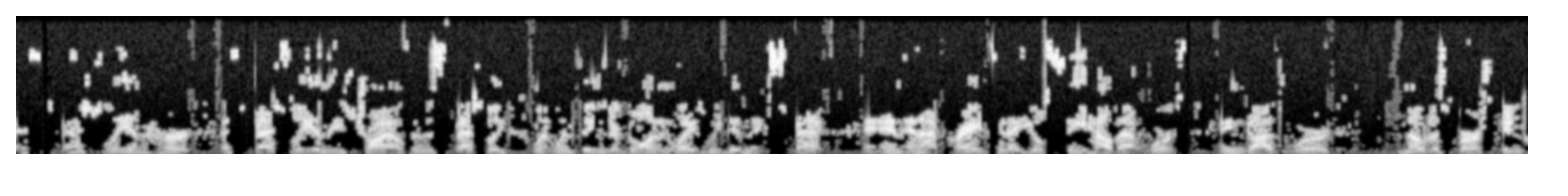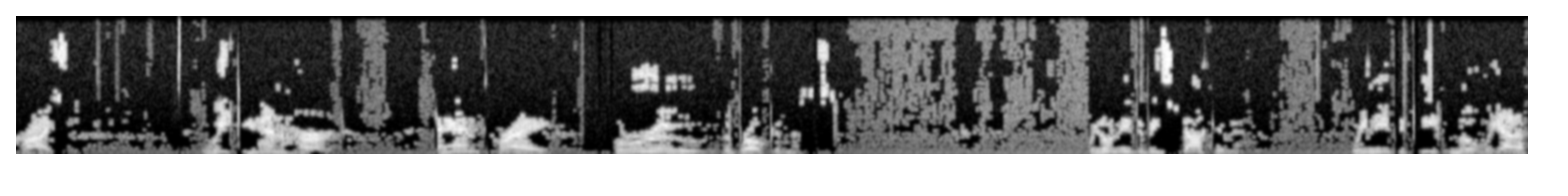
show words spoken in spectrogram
especially in hurt, especially in these trials, and especially when, when things are going in ways we didn't expect. And, and I pray today you'll see how that works in God's Word. Notice first, in Christ, we can hurt and pray through the brokenness. We don't need to be stuck in it. We need to keep moving. We gotta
